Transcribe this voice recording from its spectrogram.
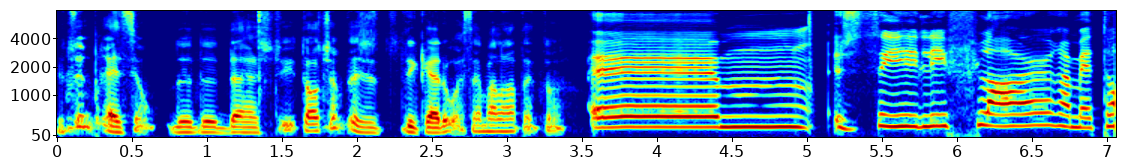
y a-tu une pression de- de- d'acheter? Ton chum, t'achètes-tu des cadeaux à Saint-Valentin, toi? Euh, hum, c'est les fleurs, admettons.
